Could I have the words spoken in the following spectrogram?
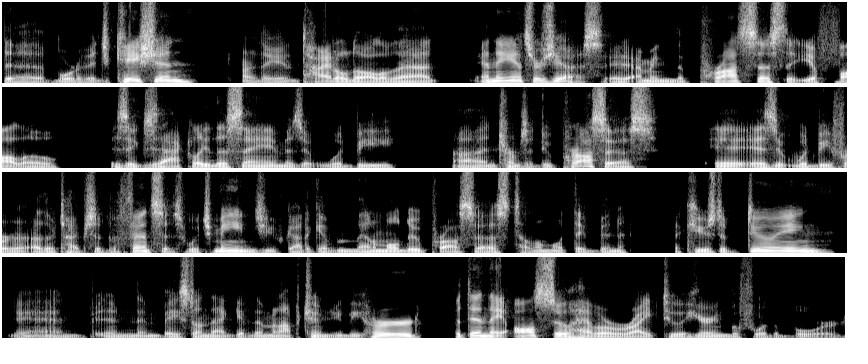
the Board of Education? Are they entitled to all of that? And the answer is yes. I mean, the process that you follow is exactly the same as it would be uh, in terms of due process as it would be for other types of offenses, which means you've got to give them minimal due process, tell them what they've been accused of doing, and, and then based on that, give them an opportunity to be heard. But then they also have a right to a hearing before the board.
